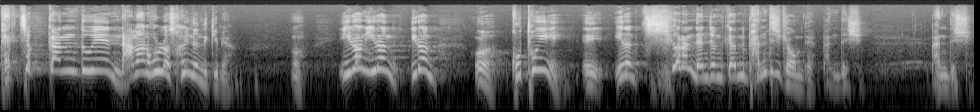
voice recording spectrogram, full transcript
백척간두에 나만 홀로 서 있는 느낌이야. 어. 이런 이런 이런 어, 고통이 이런 치열한 nen전까지는 반드시 경험돼. 반드시. 반드시.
